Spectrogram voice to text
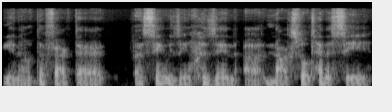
You know, the fact that uh, Sami Zayn was in uh, Knoxville, Tennessee,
